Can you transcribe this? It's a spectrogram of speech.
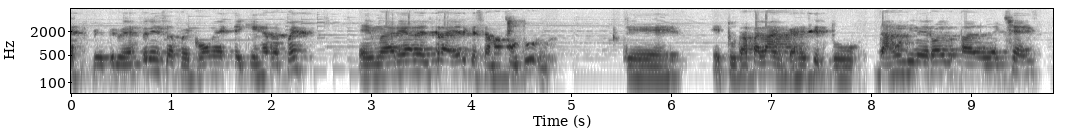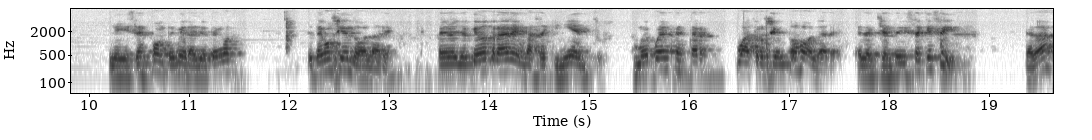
mi primera experiencia fue con XRP en un área del trader que se llama Futuro, que eh, tú te apalancas, es decir, tú das un dinero al, exchange, le dices, ponte, mira, yo tengo, yo tengo 100 dólares, pero yo quiero traer en base 500. Tú me puedes prestar 400 dólares. El exchange dice que sí, ¿verdad?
